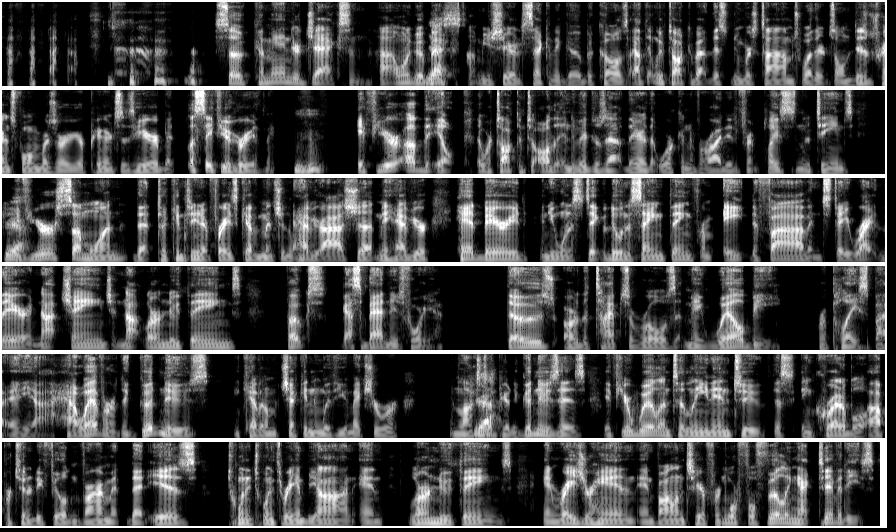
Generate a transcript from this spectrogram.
so, Commander Jackson, I want to go back yes. to something you shared a second ago because I think we've talked about this numerous times, whether it's on digital transformers or your appearances here. But let's see if you agree with me. Mm-hmm. If you're of the ilk that we're talking to all the individuals out there that work in a variety of different places in their teams, yeah. If you're someone that, to continue that phrase Kevin mentioned, have your eyes shut, may have your head buried, and you want to stick to doing the same thing from eight to five and stay right there and not change and not learn new things, folks, got some bad news for you. Those are the types of roles that may well be replaced by AI. However, the good news, and Kevin, I'm checking in with you, make sure we're in lockstep yeah. here. The good news is if you're willing to lean into this incredible opportunity filled environment that is 2023 and beyond and learn new things and raise your hand and volunteer for more fulfilling activities,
